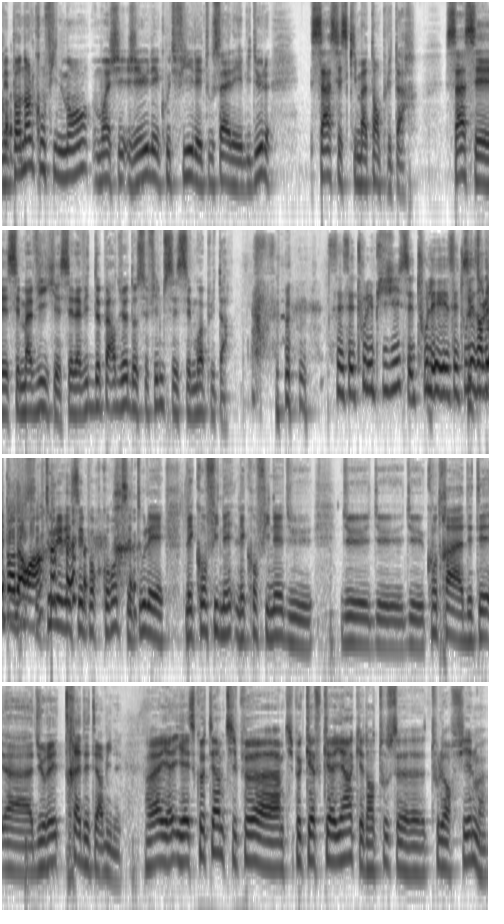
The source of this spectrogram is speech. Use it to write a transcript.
mais pendant le confinement, moi j'ai eu les coups de fil et tout ça, les bidules. Ça, c'est ce qui m'attend plus tard. Ça, c'est ma vie. C'est la vie de Depardieu dans ce film, c'est moi plus tard. c'est tous les pigistes, c'est tous les, tous les indépendants. C'est tous les laissés pour compte, c'est tous les, les confinés, les confinés du, du, du, du contrat à, à, durée très déterminée. Ouais, il y, y, a ce côté un petit peu, euh, un petit peu kafkaïen qui est dans tous, euh, tous leurs films.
